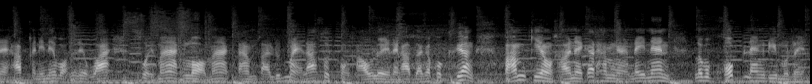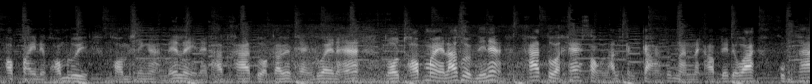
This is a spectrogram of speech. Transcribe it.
นะครับคันนี้เนี่ยบอกเลยว่าสวยมากหล่อมากตามสไตล์รุ่นใหม่ล่าสุดของเขาเลยนะครับแล้วก็พวกเครื่องปั๊มเกียร์ของเขาเนี่ยก็ทำงานได้แน่น ระบบครบแรงดีหมดเลยเอาไปเนี่ยพร้อมลุยพร้อมใช้งานได้เลยนะครับค่าตัวก็ไม่แพงด้วยนะฮะตัวท็อปใหม่ล่าสุดนี้เนี่ยค่าตัวแค่2ล้านกลางๆเท่านั้นนะครับเรียกได้ว่าคุ้มค่า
